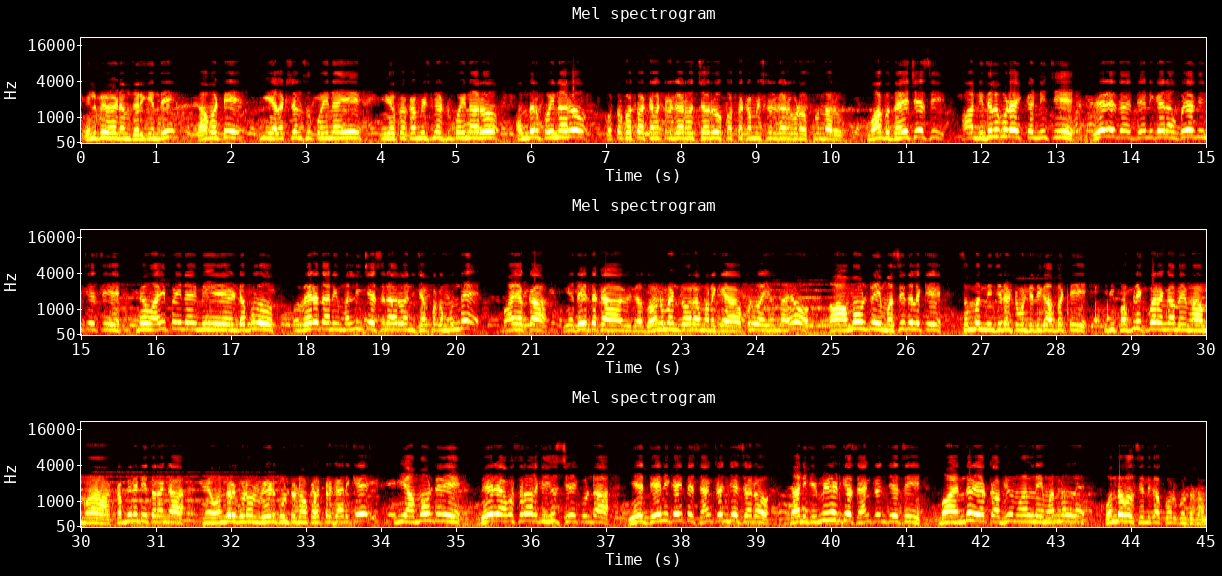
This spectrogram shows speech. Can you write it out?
నిలిపివేయడం జరిగింది. కాబట్టి ఈ ఎలక్షన్స్ పోయినాయి ఈ యొక్క కమిషనర్స్ పోయినారు అందరూ పోయినారు. కొత్త కొత్త కలెక్టర్ గారు వచ్చారు కొత్త కమిషనర్ గారు కూడా వస్తున్నారు. మాకు దయచేసి ఆ నిధులు కూడా ఇక్కడి నుంచి వేరే దేనికైనా ఉపయోగించేసి మేము అయిపోయినాయి మీ డబ్బులు వేరే దానికి మళ్ళించేసినారు అని చెప్పక ముందే మా యొక్క ఏదైతే గవర్నమెంట్ ద్వారా మనకి అప్రూవ్ అయి ఉన్నాయో ఆ అమౌంట్ని మసీదులకి సంబంధించినటువంటిది కాబట్టి ఇది పబ్లిక్ పరంగా మేము మా- కమ్యూనిటీ పరంగా మేమందరూ కూడా వేడుకుంటున్నాం. కలెక్టర్ గారికి ఈ అమౌంట్ని వేరే అవసరాలకు యూజ్ చేయకుండా ఏ దేనికైతే శాంక్షన్ చేశారో దానికి ఇమ్మీడియట్గా శాంక్షన్ చేసి మా అందరి యొక్క అభిమానుల్ని మన్నల్ని పొందవలసిందిగా కోరుకుంటున్నాం.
